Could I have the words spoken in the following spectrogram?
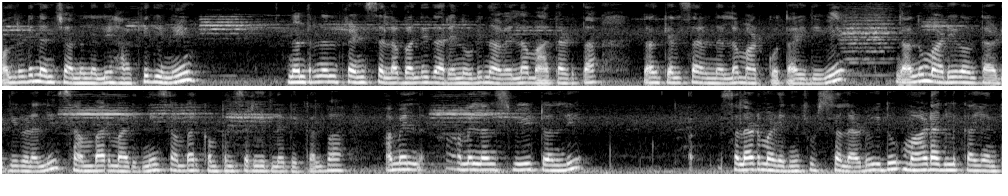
ಆಲ್ರೆಡಿ ನನ್ನ ಚಾನಲಲ್ಲಿ ಹಾಕಿದ್ದೀನಿ. ನಂತರ ನನ್ನ ಫ್ರೆಂಡ್ಸ್ ಎಲ್ಲ ಬಂದಿದ್ದಾರೆ. ನೋಡಿ, ನಾವೆಲ್ಲ ಮಾತಾಡ್ತಾ ನಾನು ಕೆಲಸವನ್ನೆಲ್ಲ ಮಾಡ್ಕೋತಾ ಇದ್ದೀವಿ. ನಾನು ಮಾಡಿರೋಂಥ ಅಡುಗೆಗಳಲ್ಲಿ ಸಾಂಬಾರು ಮಾಡಿದ್ದೀನಿ ಸಾಂಬಾರು ಕಂಪಲ್ಸರಿ ಇರಲೇಬೇಕಲ್ವಾ? ಆಮೇಲೆ ಆಮೇಲೆ ನಾನು ಸ್ವೀಟಲ್ಲಿ ಸಲಾಡ್ ಮಾಡಿದ್ದೀನಿ ಫ್ರೂಟ್ ಸಲಾಡು ಇದು ಮಾಡಾಗಲಕಾಯಿ ಅಂತ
